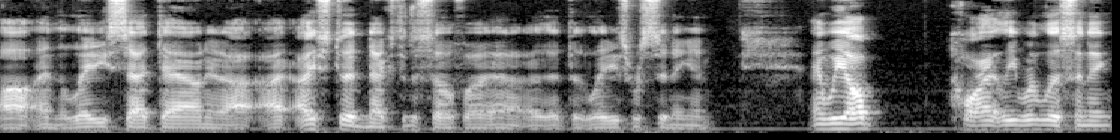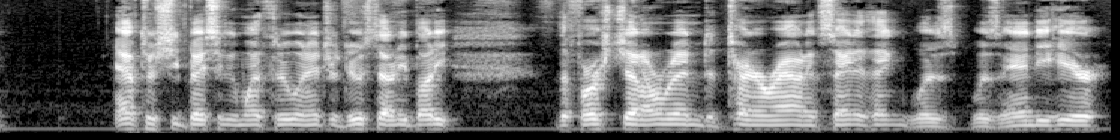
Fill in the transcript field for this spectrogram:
Uh, and the ladies sat down, and I, I I stood next to the sofa uh, that the ladies were sitting in, and we all quietly were listening. After she basically went through and introduced everybody, the first gentleman to turn around and say anything was was Andy here.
